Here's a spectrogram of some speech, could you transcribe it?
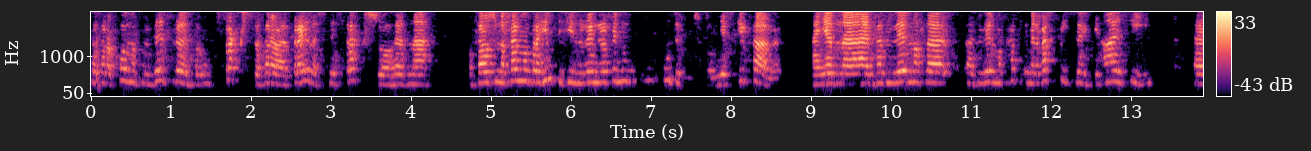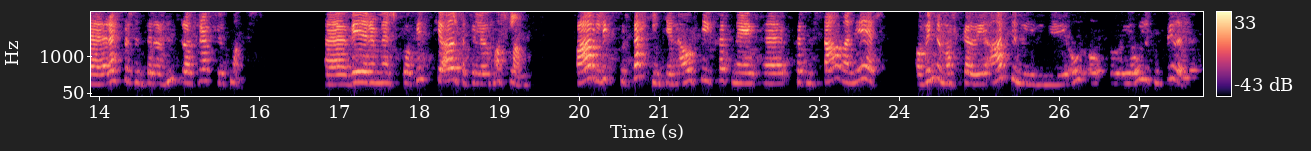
það þarf að koma með viðbröðum bara út strax, það þarf að bregðast við strax og, hérna, og þá svona fer maður bara hindi sín og reynir að finna út upp, sko. ég skil það alveg. En, hérna, en það sem við erum alltaf, það sem við erum að kalla, ég meina verkefælisveikin ASI, uh, representerar 130 manns. Uh, við erum með sko 50 aldarfélagum um all land. Hvar liggur þekkingin á því hvernig, uh, hvernig staðan er á vinnumarkaðu í atvinnulífinu í, í ólíkum byggðalöfum.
